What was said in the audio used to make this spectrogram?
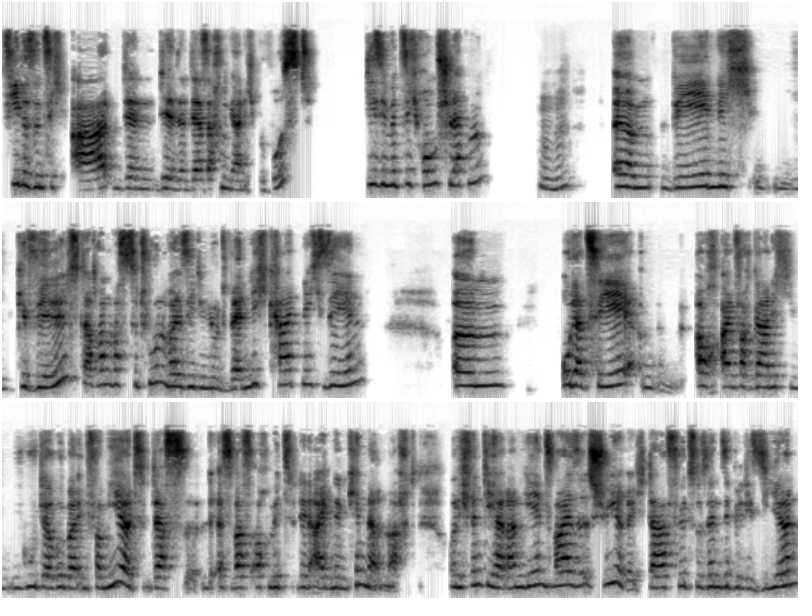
viele sind sich A, denn der, der Sachen gar nicht bewusst, die sie mit sich rumschleppen. Mhm. Ähm, B, nicht gewillt, daran was zu tun, weil sie die Notwendigkeit nicht sehen. Ähm, oder C, auch einfach gar nicht gut darüber informiert, dass es was auch mit den eigenen Kindern macht. Und ich finde, die Herangehensweise ist schwierig, dafür zu sensibilisieren.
